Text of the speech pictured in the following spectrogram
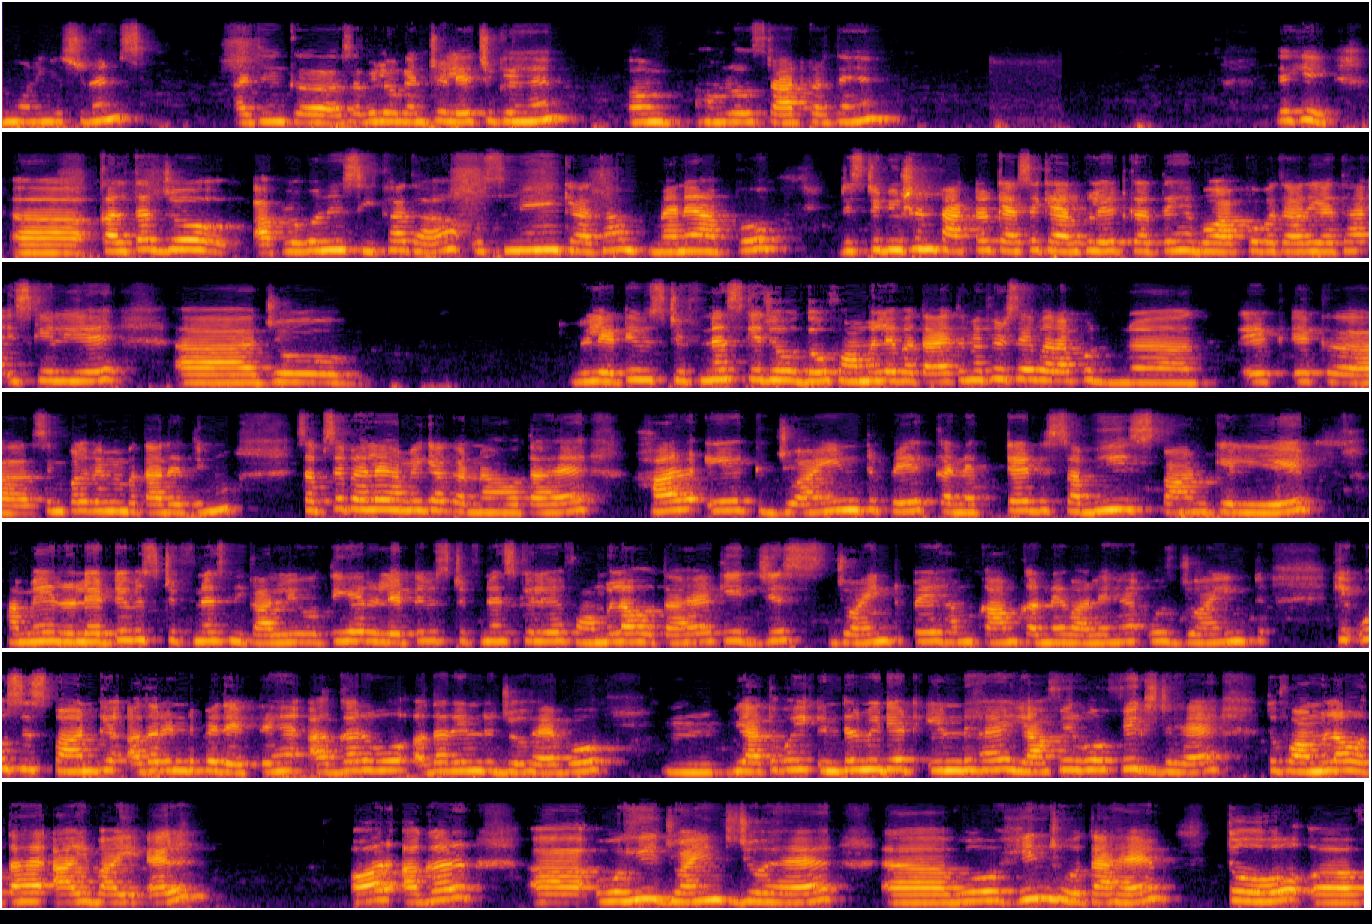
Good morning students I think सभी लोग entry ले चुके हैं। हम हम लोग स्टार्ट करते हैं। देखिए uh, कल तक जो आप लोगों ने सीखा था उसमें क्या था? मैंने आपको डिस्ट्रीब्यूशन फैक्टर कैसे कैलकुलेट करते हैं वो आपको बता दिया था। इसके लिए uh, जो रिलेटिव स्टिफनेस के जो दो फॉर्मूले बताए थे मैं फिर से एक बार आपको uh, एक एक सिंपल वे में बता देती हूँ। सबसे पहले हमें क्या करना होता है, हर एक ज्वाइंट पे कनेक्टेड सभी स्पान के लिए हमें रिलेटिव स्टिफनेस निकालनी होती है। रिलेटिव स्टिफनेस के लिए फॉर्मूला होता है कि जिस ज्वाइंट पे हम काम करने वाले हैं, उस ज्वाइंट की उस स्पान के अदर एंड पे देखते हैं। अगर वो अदर एंड जो है वो या तो कोई इंटरमीडिएट इंड है या फिर वो फिक्स्ड है तो फॉर्मूला होता है आई बाई एल और अगर वही ज्वाइंट जो है वो हिंज होता है तो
